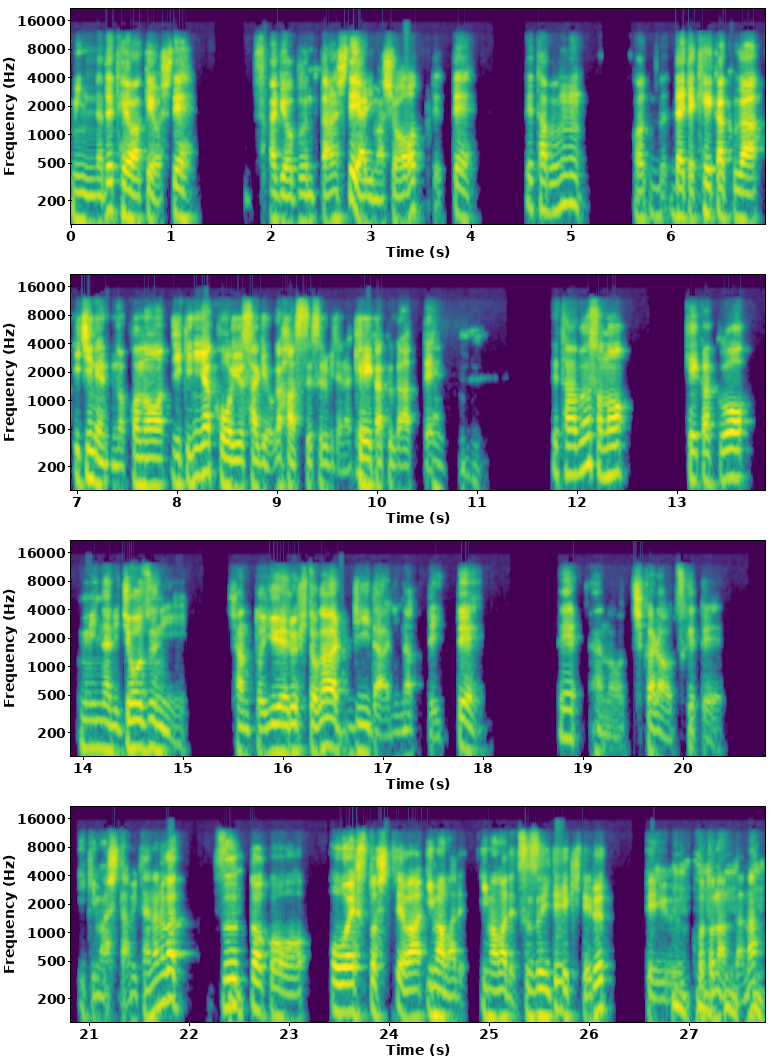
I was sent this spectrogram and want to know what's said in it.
みんなで手分けをして、作業分担してやりましょうって言って、で、多分、だいたい計画が、1年のこの時期にはこういう作業が発生するみたいな計画があって、で、多分その計画をみんなに上手にちゃんと言える人がリーダーになっていって、で、あの、力をつけていきましたみたいなのが、ずっとこう、OS としては今まで、今まで続いてきてるっていうことなんだなっ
